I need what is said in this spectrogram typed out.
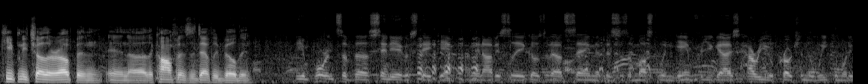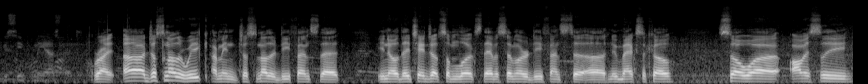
keeping each other up, and, and uh, the confidence is definitely building. The importance of the San Diego State game. I mean, obviously, it goes without saying that this is a must-win game for you guys. How are you approaching the week, and what have you seen from the Aztecs? Right, uh, just another week. I mean, just another defense that you know they change up some looks. They have a similar defense to uh, New Mexico, so uh, obviously,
